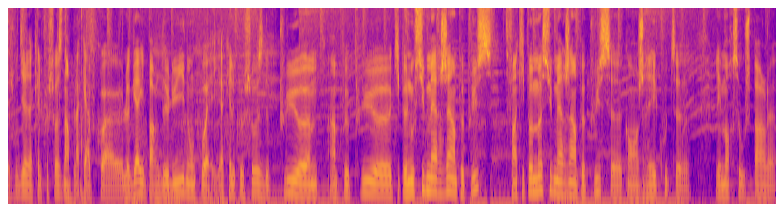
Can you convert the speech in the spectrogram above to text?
je veux dire, il y a quelque chose d'implacable quoi. Le gars il parle de lui, donc ouais, il y a quelque chose de plus, euh, un peu plus, euh, qui peut nous submerger un peu plus. Enfin, qui peut me submerger un peu plus quand je réécoute. Les morceaux où je parle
